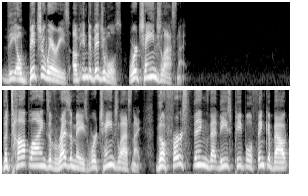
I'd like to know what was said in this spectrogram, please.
the obituaries of individuals were changed last night. The top lines of resumes were changed last night. The first things that these people think about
